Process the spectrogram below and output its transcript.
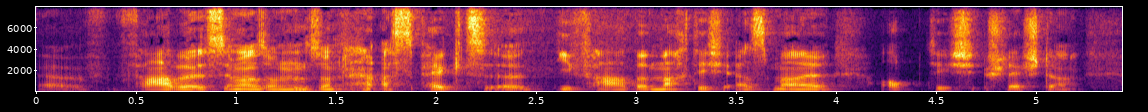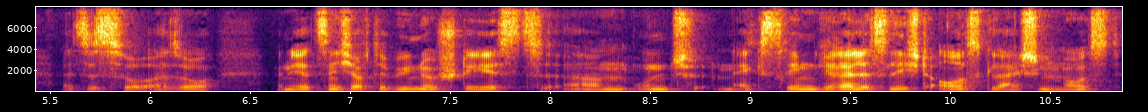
äh, Farbe ist immer so ein, so ein Aspekt. Äh, die Farbe macht dich erstmal optisch schlechter. Es ist so, also wenn du jetzt nicht auf der Bühne stehst ähm, und ein extrem grelles Licht ausgleichen musst,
